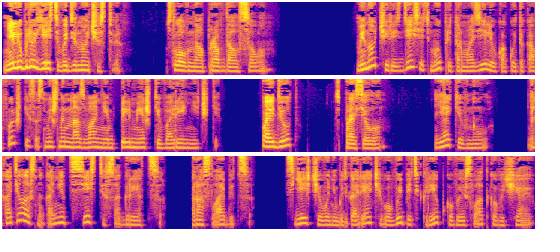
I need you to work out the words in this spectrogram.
«Не люблю есть в одиночестве», — словно оправдался он. Минут через десять мы притормозили у какой-то кафешки со смешным названием «Пельмешки-варенички». «Пойдет?» — спросил он. Я кивнула. Мне хотелось, наконец, сесть и согреться, расслабиться, съесть чего-нибудь горячего, выпить крепкого и сладкого чаю.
